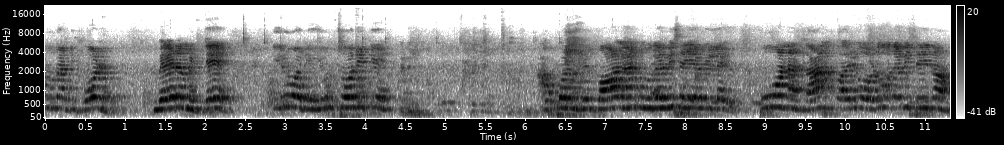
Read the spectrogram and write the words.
மூதாட்டி போல் வேடமிட்டு இருவரையும் சோதித்தேன் அப்பொழுது பாலன் உதவி செய்யவில்லை. பூவனன் தான் பரிவோடு உதவி செய்தான்.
